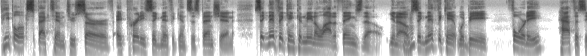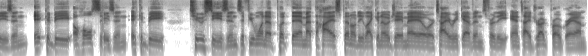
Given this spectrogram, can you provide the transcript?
people expect him to serve a pretty significant suspension. Significant can mean a lot of things, though. You know, mm-hmm. significant would be 40, half a season. It could be a whole season. It could be two seasons if you want to put them at the highest penalty, like an OJ Mayo or Tyreke Evans for the anti drug program.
